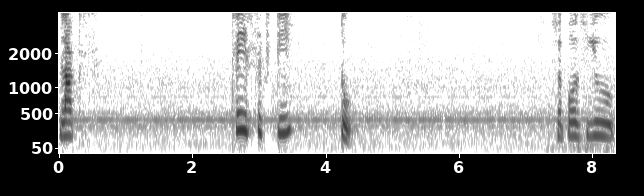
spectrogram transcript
lux 362 suppose you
